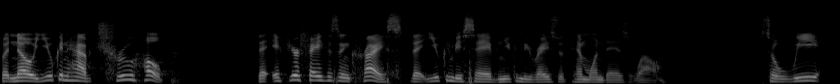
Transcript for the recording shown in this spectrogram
But no, you can have true hope that if your faith is in Christ, that you can be saved and you can be raised with him one day as well. So we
